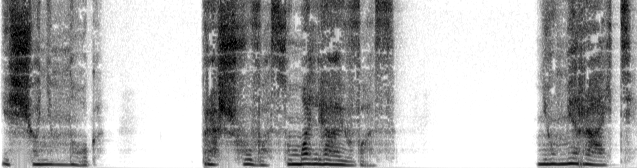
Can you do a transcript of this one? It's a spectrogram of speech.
Еще немного. Прошу вас, умоляю вас. Не умирайте.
